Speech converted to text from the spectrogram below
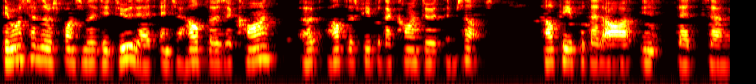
then we also have the responsibility to do that and to help those that can't uh, help those people that can't do it themselves, help people that are in, that um,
